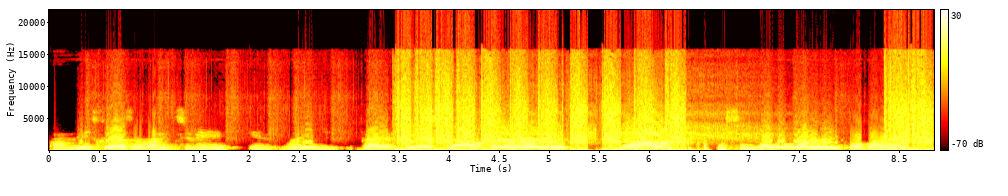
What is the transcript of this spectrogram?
Um, these guys are running to me in really bad FPS. Yo, this thing has a of recoil by the way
